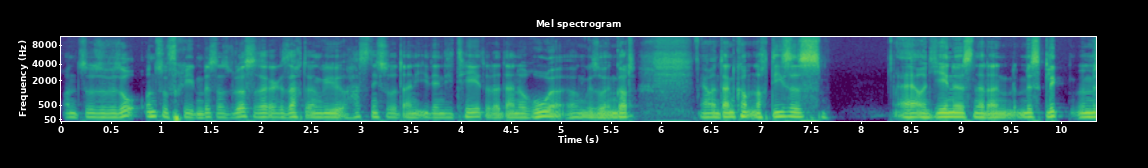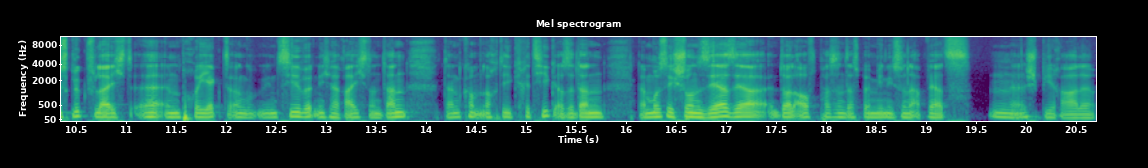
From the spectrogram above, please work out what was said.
Und du sowieso unzufrieden bist. Also du hast ja gesagt, irgendwie hast nicht so deine Identität oder deine Ruhe irgendwie so in Gott. Ja, und dann kommt noch dieses äh, und jenes, ne, dann missglückt, missglückt vielleicht äh, ein Projekt, irgendwie ein Ziel wird nicht erreicht und dann, dann kommt noch die Kritik. Also dann, dann muss ich schon sehr, sehr doll aufpassen, dass bei mir nicht so eine Abwärtsspirale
